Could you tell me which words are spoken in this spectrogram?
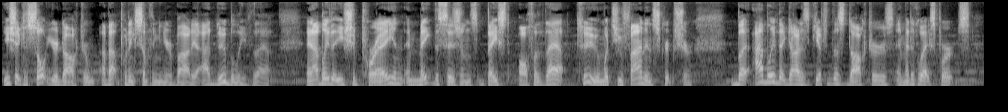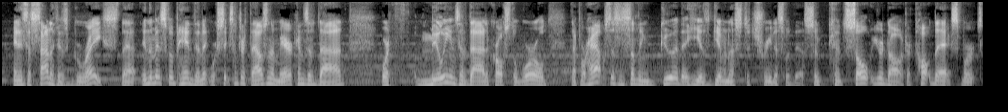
You should consult your doctor about putting something in your body. I do believe that. And I believe that you should pray and, and make decisions based off of that too, and what you find in Scripture. But I believe that God has gifted us doctors and medical experts, and it's a sign of His grace that in the midst of a pandemic where 600,000 Americans have died, or millions have died across the world, that perhaps this is something good that He has given us to treat us with this. So consult your doctor, talk to experts.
